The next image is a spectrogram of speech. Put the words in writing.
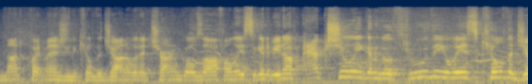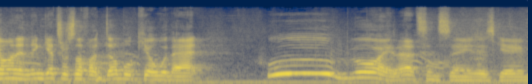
Not quite managing to kill the Janna with it. Charm goes off. Elise is going to be enough. Actually, going to go through the Elise, kill the Janna, and then gets herself a double kill with that. Whoo, boy, that's insane, this game.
